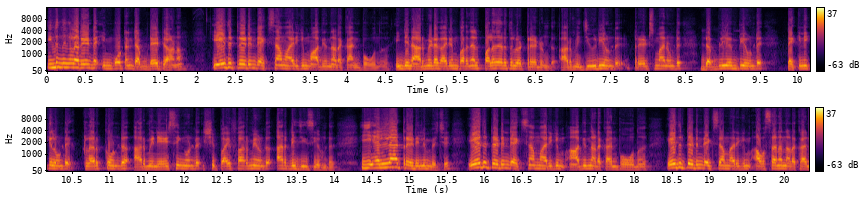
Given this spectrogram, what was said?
ഇനി നിങ്ങൾ അറിയേണ്ട ഇമ്പോർട്ടന്റ് അപ്ഡേറ്റ് ആണ്. ഏത് ട്രേഡിന്റെ എക്സാം ആയിരിക്കും ആദ്യം നടക്കാൻ പോകുന്നത്? ഇന്ത്യൻ ആർമിയുടെ കാര്യം പറഞ്ഞാൽ പലതരത്തിലുള്ള ട്രേഡ് ഉണ്ട്. ആർമി ജി ഡി ഉണ്ട് ട്രേഡ്സ്മാൻ ഉണ്ട് ഡബ്ല്യു എം പി ഉണ്ട് ടെക്നിക്കൽ ഉണ്ട് ക്ലർക്ക് ഉണ്ട് ആർമി നേഴ്സിംഗ് ഉണ്ട് ഷിപ്പായി ഫാർമി ഉണ്ട് ആർ ഡി ജി സി ഉണ്ട്. ഈ എല്ലാ ട്രേഡിലും വെച്ച് ഏത് ട്രേഡിന്റെ എക്സാം ആയിരിക്കും ആദ്യം നടക്കാൻ പോകുന്നത് ഏത് ട്രേഡിന്റെ എക്സാം ആയിരിക്കും അവസാനം നടക്കാൻ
